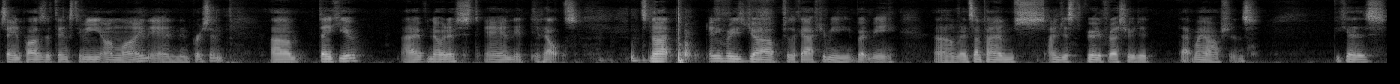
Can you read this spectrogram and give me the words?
saying positive things to me online and in person, um, thank you. I've noticed and it, it helps. It's not anybody's job to look after me but me. Um, and sometimes I'm just very frustrated at my options because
